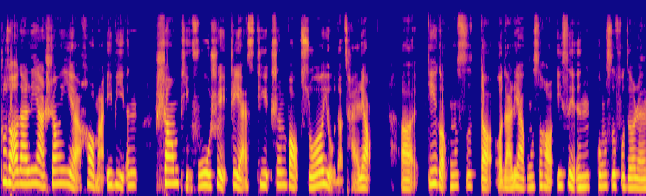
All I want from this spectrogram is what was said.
注册澳大利亚商业号码 ABN，商品服务税 GST 申报所有的材料，呃。第一个公司的澳大利亚公司号 ACN，公司负责人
